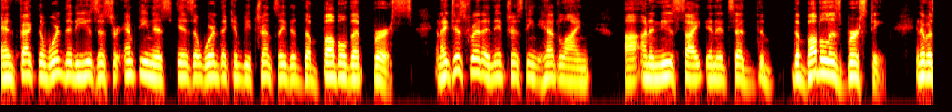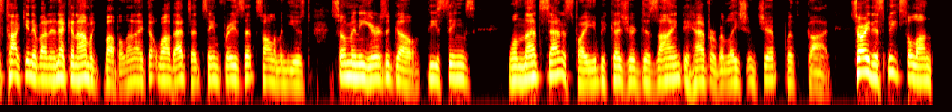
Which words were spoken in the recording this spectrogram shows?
in fact, the word that he uses for emptiness is a word that can be translated the bubble that bursts. And I just read an interesting headline uh, on a news site, and it said the, the bubble is bursting. And it was talking about an economic bubble. And I thought, wow, that's that same phrase that Solomon used so many years ago. These things will not satisfy you because you're designed to have a relationship with God. Sorry to speak so long.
